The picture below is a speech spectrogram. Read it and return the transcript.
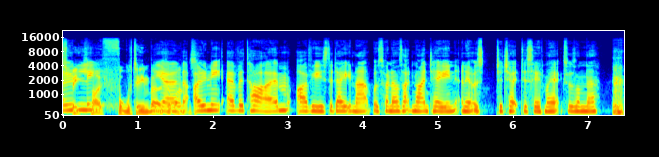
speak only to like 14 birds yeah, at once. the only ever time I've used a dating app was when I was like 19, and it was to check to see if my ex was on there.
